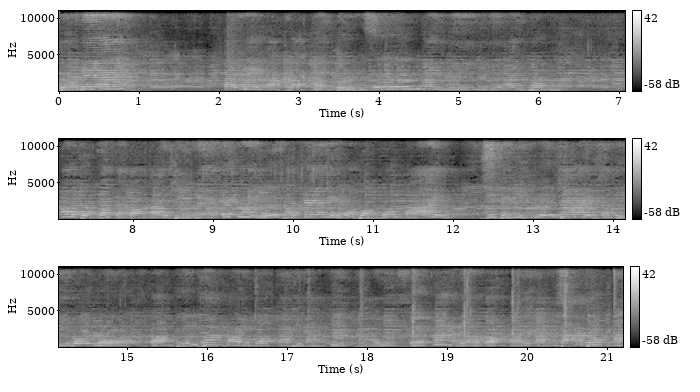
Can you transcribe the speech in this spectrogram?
ถึงแน่ไปไม่กลับกลับไม่ตื่นฟื้นไม่มีหนีไม่พ้นเอาทุกคนจะต้องตายถึงแน่เด็กน้อยหรือเฒ่าแก่หรือว่าคนพ้นตาย สิเป็นหญิงหรือชายสติโรนโลต้องถึงความน้อยมดกับพิอาศจิตหายเกิดมาแล้วต้องไปตันสาธุมา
